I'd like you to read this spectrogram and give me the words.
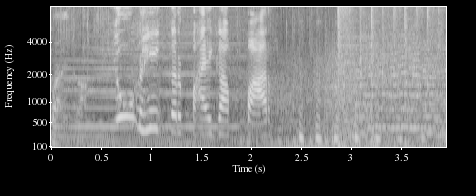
पाएगा। क्यों नहीं कर पाएगा पार?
